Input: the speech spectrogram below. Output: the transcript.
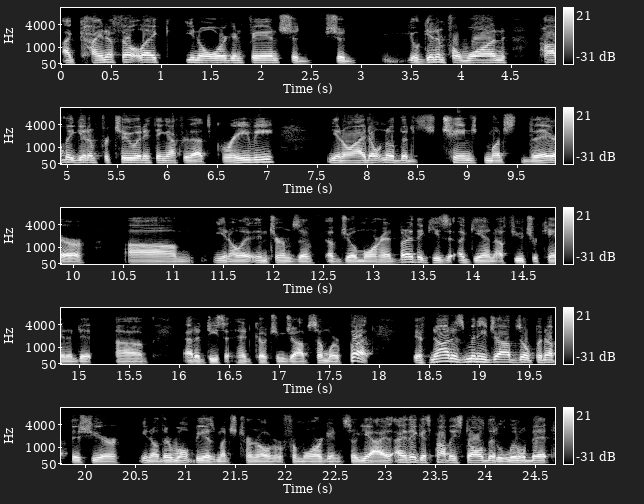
I kind of felt like you know Oregon fans should should you'll get him for one, probably get him for two. Anything after that's gravy. You know, I don't know that it's changed much there. Um, you know, in terms of of Joe Moorhead, but I think he's again a future candidate uh, at a decent head coaching job somewhere. But if not as many jobs open up this year, you know, there won't be as much turnover from Oregon. So yeah, I, I think it's probably stalled it a little bit,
